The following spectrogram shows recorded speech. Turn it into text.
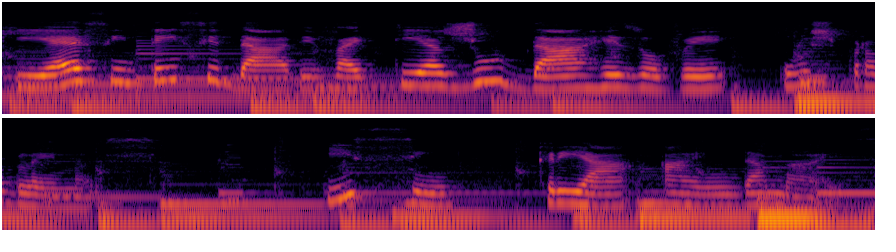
que essa intensidade vai te ajudar a resolver os problemas, e sim criar ainda mais.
